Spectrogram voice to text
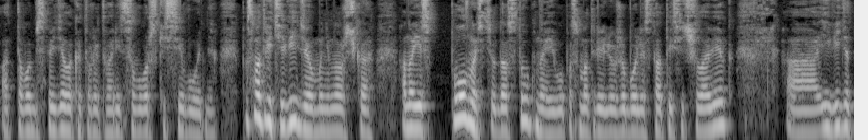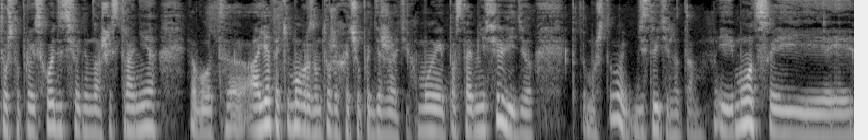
от того беспредела, который творится в Орске сегодня. Посмотрите видео, мы немножечко, оно есть полностью доступно, его посмотрели уже более 100 тысяч человек, а, и видят то, что происходит сегодня в нашей стране. Вот. А я таким образом тоже хочу поддержать их. Мы поставим не все видео, потому что, ну, действительно, там и эмоции, и,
